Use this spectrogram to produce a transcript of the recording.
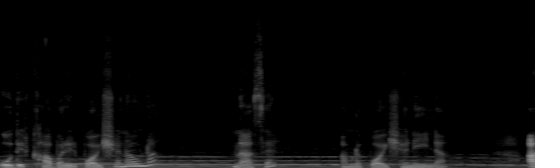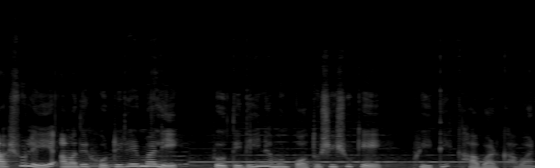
ওদের খাবারের পয়সা নাও না? না স্যার, আমরা পয়সা নেই না। আসলে আমাদের হোটেলের মালিক প্রতিদিন এমন পথ শিশুকে ফ্রিতে খাবার খাওয়ান।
